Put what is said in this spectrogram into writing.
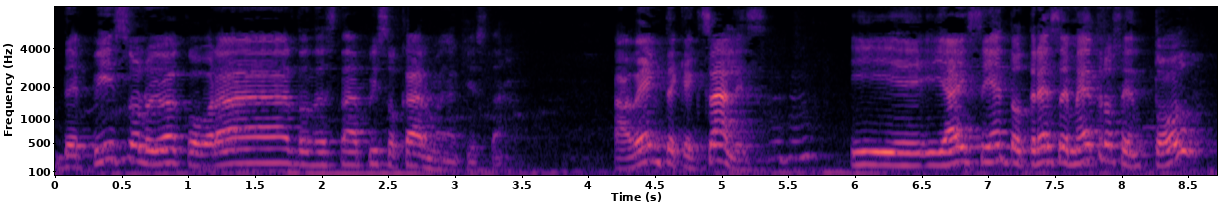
de piso, lo iba a cobrar, ¿dónde está el piso Carmen? Aquí está. A 20 quetzales. Ujú. Y, y hay 113 metros en todo.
